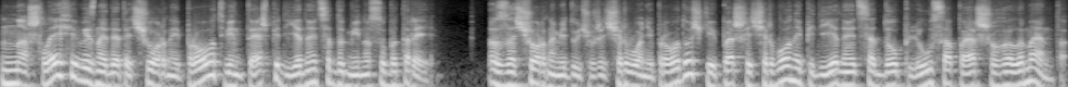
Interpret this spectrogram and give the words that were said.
На шлейфі ви знайдете чорний провод, він теж під'єднується до мінусу батареї. За чорним йдуть уже червоні проводочки, і перший червоний під'єднується до плюса першого елемента,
